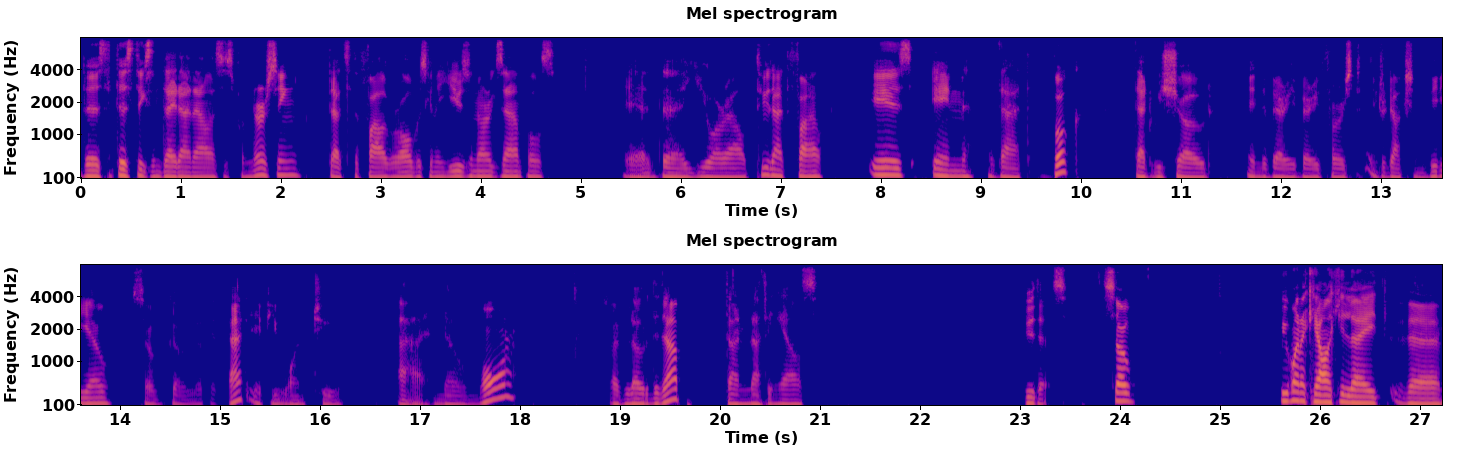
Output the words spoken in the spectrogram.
the statistics and data analysis for nursing. That's the file we're always going to use in our examples. Uh, the URL to that file is in that book that we showed in the very, very first introduction video. So go look at that if you want to uh, know more. So I've loaded it up, done nothing else. Do this. So we want to calculate the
